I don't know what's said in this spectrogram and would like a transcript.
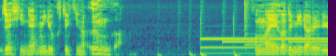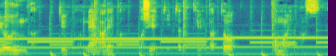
ぜひね、魅力的な運が、こんな映画で見られるよ、運がっていうのがね、あれば教えていただければと思います。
